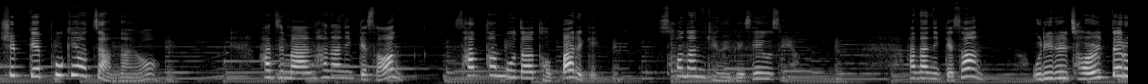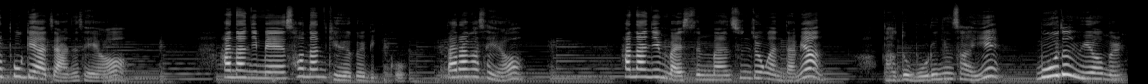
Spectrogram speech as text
쉽게 포기하지 않아요. 하지만 하나님께선 사탄보다 더 빠르게 선한 계획을 세우세요. 하나님께선 우리를 절대로 포기하지 않으세요. 하나님의 선한 계획을 믿고 따라가세요. 하나님 말씀만 순종한다면 나도 모르는 사이에 모든 위험을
